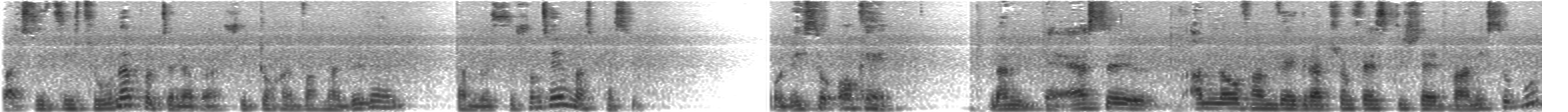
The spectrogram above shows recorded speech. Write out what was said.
weiß jetzt nicht zu 100%, aber schick doch einfach mal Bilder hin, dann wirst du schon sehen, was passiert. Und ich so, okay. Und dann der erste Anlauf, haben wir gerade schon festgestellt, war nicht so gut.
